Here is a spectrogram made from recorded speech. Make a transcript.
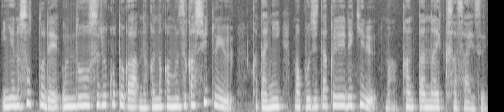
家の外で運動することがなかなか難しいという方に、まあ、ご自宅でできる、まあ、簡単なエクササイズ、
